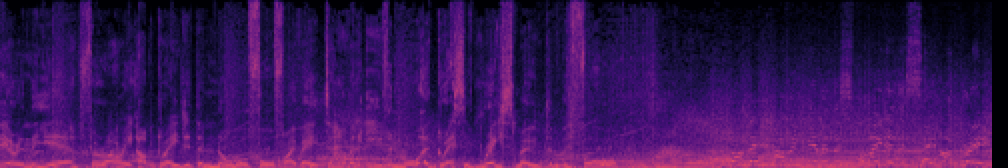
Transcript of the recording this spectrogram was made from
Earlier in the year, Ferrari upgraded the normal 458 to have an even more aggressive race mode than before. But they haven't given the Spider the same upgrade.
